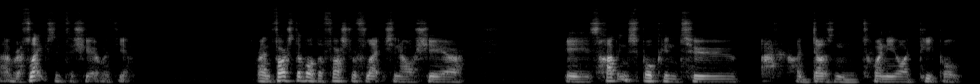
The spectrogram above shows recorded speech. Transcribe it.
uh, reflection to share with you. And first of all, the first reflection I'll share is having spoken to I don't know, a dozen, 20 odd people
